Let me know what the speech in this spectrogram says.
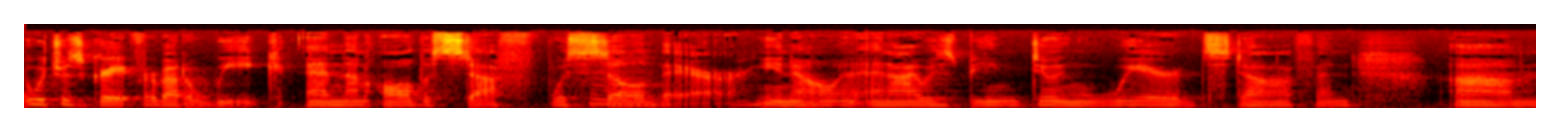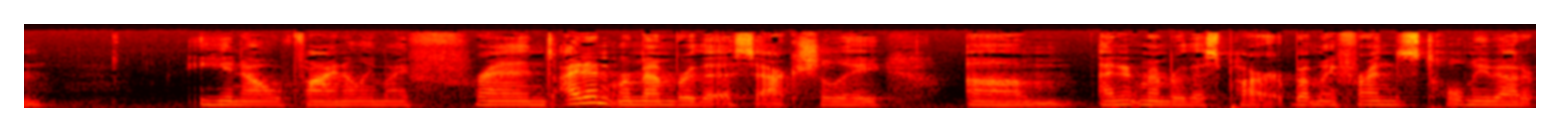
which was great for about a week. And then all the stuff was still Hmm. there, you know, and, and I was being doing weird stuff. And, um, you know, finally my friend, I didn't remember this actually. Um, I didn't remember this part, but my friends told me about it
